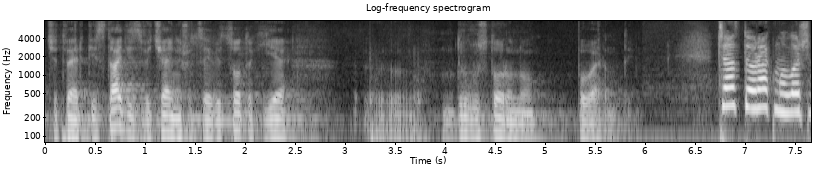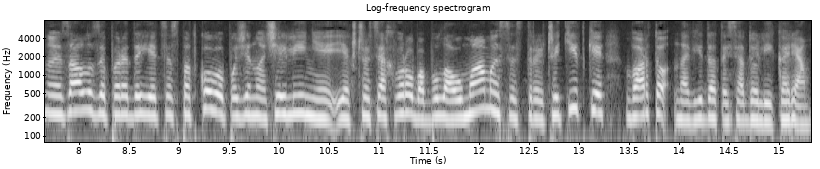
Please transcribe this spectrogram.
четвертій стадії, звичайно, що цей відсоток є е, в другу сторону повернутий. Часто рак молочної залози передається спадково по жіночій лінії. Якщо ця хвороба була у мами, сестри чи тітки, варто навідатися до лікаря.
